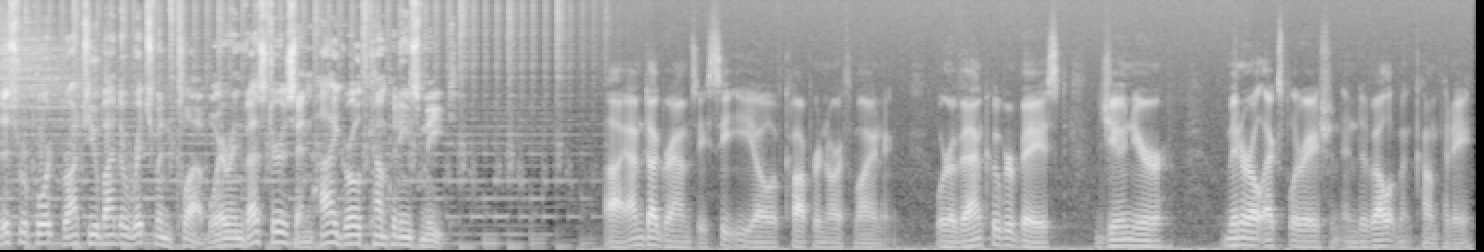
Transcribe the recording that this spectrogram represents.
This report brought to you by the Richmond Club, where investors and high growth companies meet. Hi, I'm Doug Ramsey, CEO of Copper North Mining. We're a Vancouver based junior mineral exploration and development company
